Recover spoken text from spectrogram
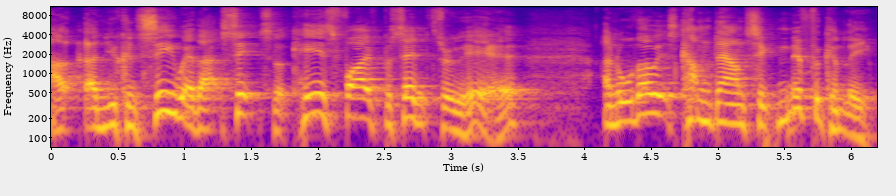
Uh, and you can see where that sits. Look, here's 5% through here. And although it's come down significantly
